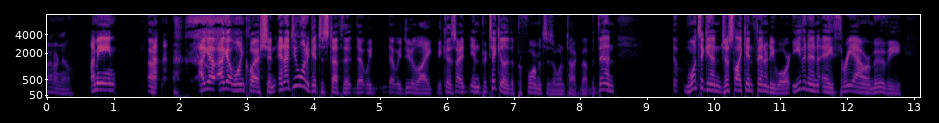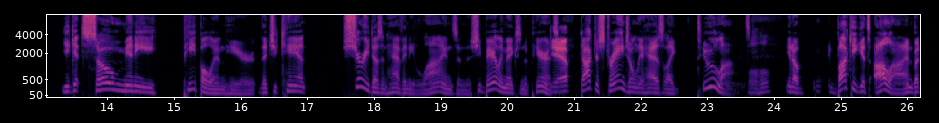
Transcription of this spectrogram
I don't know. I mean, I got I got one question, and I do want to get to stuff that, that we that we do like because I, in particular, the performances I want to talk about. But then, once again, just like Infinity War, even in a three hour movie, you get so many people in here that you can't. Sure, he doesn't have any lines in this. She barely makes an appearance. Yep. Doctor Strange only has like two lines. mhm. You know, Bucky gets a line, but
